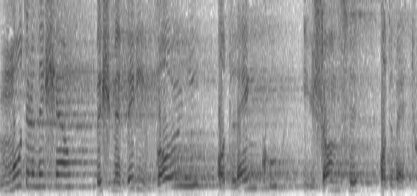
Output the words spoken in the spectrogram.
módlmy się, byśmy byli wolni od lęku i rządzy odwetu.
